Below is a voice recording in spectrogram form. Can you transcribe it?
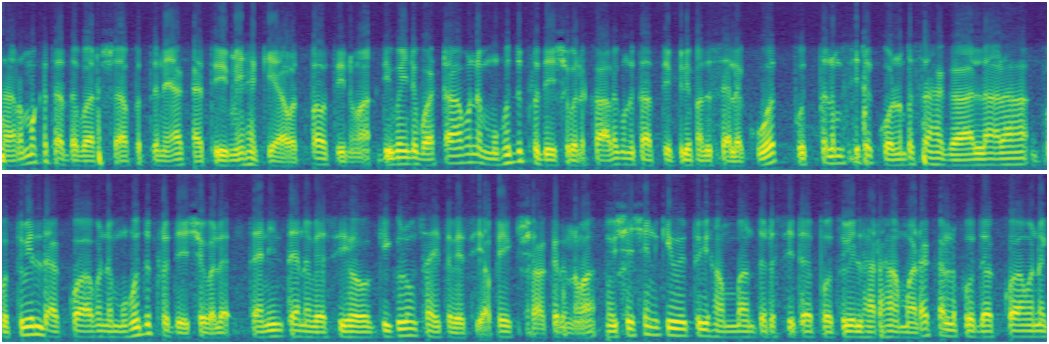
තරමක තද වර්ෂාපතනයක් ඇතිවීමේ හැකියාවක් පවතිනවා. දිවයින වටාවන මුහුදු ප්‍රදේශවල කාලගුණ තත්ත්වය පිළිබඳ සැලකුවොත් පුත්තලම සිට කොළඹ සහ ගාල්ලාලා පොතුවිල් දක්වා වන මුහුදු ප්‍රදේශවල තැනින් තැන වැසි හෝ කිගුරුම් සහිත වැසි අපේක්ෂා කරනවා. විශේෂයෙන් කිව යුතුයි හම්බන්තොට සිට පොතුවිල් හරහා මඩකල්පුව දක්වා වන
